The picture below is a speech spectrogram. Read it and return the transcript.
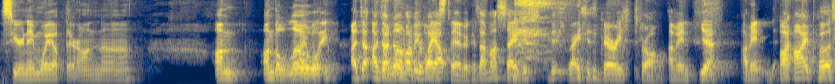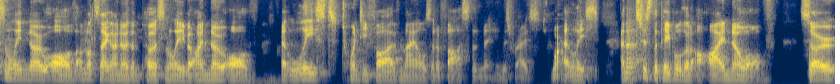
see your name way up there on uh, on on the low. Hopefully. I don't, I don't know if I'll be way list. up there because I must say this this race is very strong. I mean, yeah. I mean, I, I personally know of. I'm not saying I know them personally, but I know of at least 25 males that are faster than me in this race. Wow. At least, and that's just the people that I know of. So,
